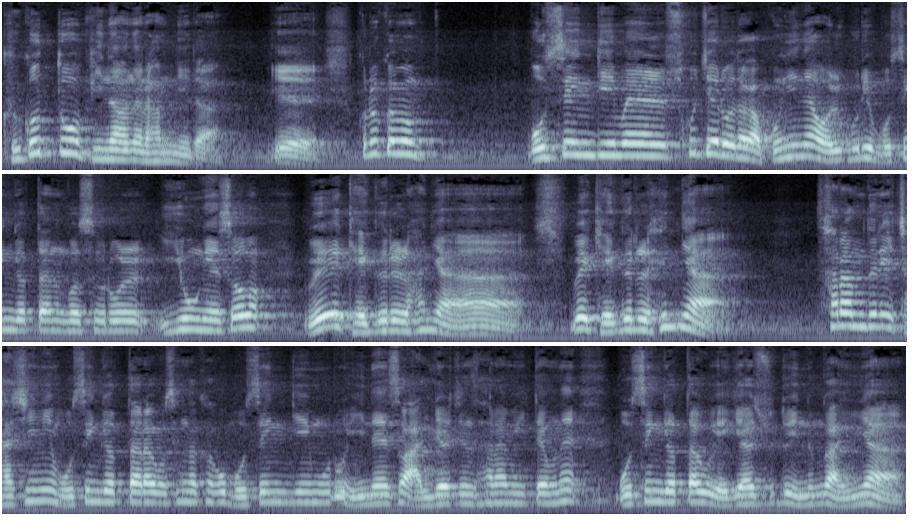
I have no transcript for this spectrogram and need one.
그것도 비난을 합니다. 예. 그럴 거면 못생김을 소재로다가 본인의 얼굴이 못생겼다는 것을 이용해서 왜 개그를 하냐, 왜 개그를 했냐, 사람들이 자신이 못생겼다라고 생각하고 못생김으로 인해서 알려진 사람이기 때문에 못생겼다고 얘기할 수도 있는 거 아니냐.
